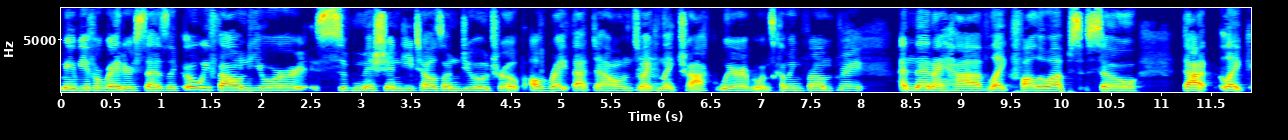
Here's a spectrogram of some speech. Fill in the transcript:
maybe if a writer says like oh we found your submission details on duotrope i'll write that down so i Mm. can like track where everyone's coming from right. and then i have like follow-ups so that like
